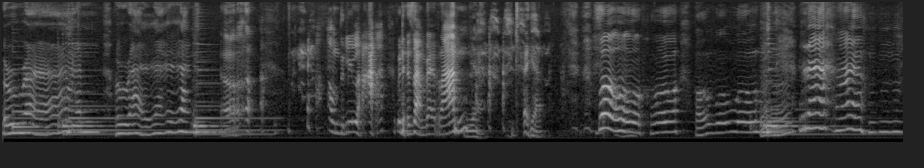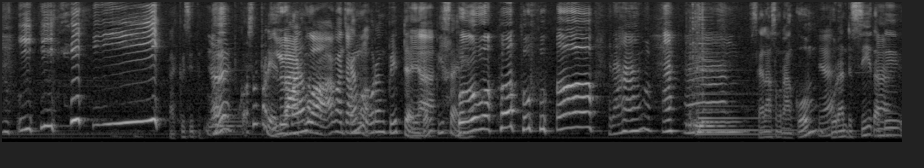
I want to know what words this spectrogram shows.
run run run Alhamdulillah udah sampai ran. ya udah ya Bo ho ho wo wo ran. bagus itu Eh? kok super ya Lu aku aku kamu orang beda ya Iya. kamu bisa Bo ya. ho ho ho ran. saya langsung rangkum Ya. buran desi tapi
